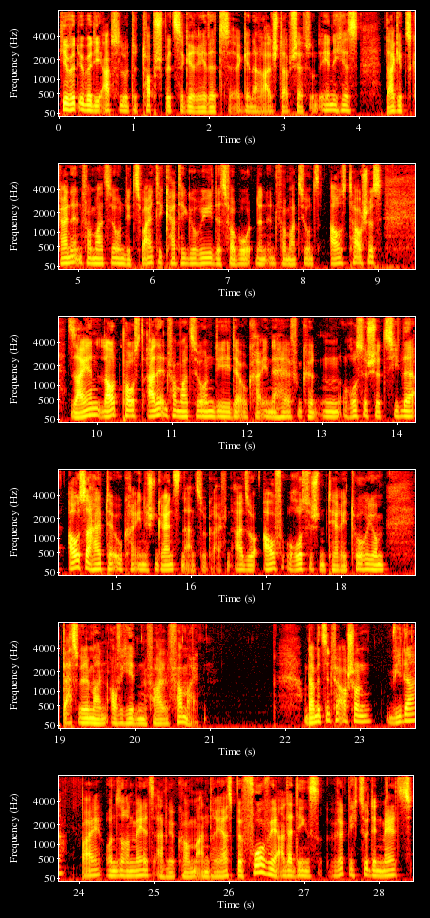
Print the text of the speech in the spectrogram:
Hier wird über die absolute Topspitze geredet, äh, Generalstabschefs und ähnliches. Da gibt es keine Informationen. Die zweite Kategorie des verbotenen Informationsaustausches seien laut Post alle Informationen, die der Ukraine helfen könnten, russische Ziele außerhalb der ukrainischen Grenzen anzugreifen, also auf russischem Territorium. Das will man auf jeden Fall vermeiden. Und damit sind wir auch schon wieder bei unseren Mails angekommen, Andreas. Bevor wir allerdings wirklich zu den Mails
